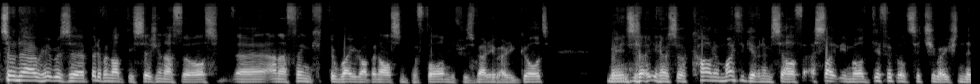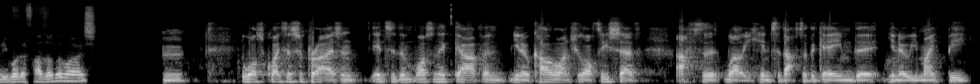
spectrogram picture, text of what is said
So no, it was a bit of an odd decision, I thought, uh, and I think the way Robin Olsen performed, which was very, very good, means that you know, so Carlo might have given himself a slightly more difficult situation than he would have had otherwise. Mm. It was quite a surprising incident, wasn't it, Gavin? You know, Carlo Ancelotti said after, well, he hinted after the game that you know he might be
